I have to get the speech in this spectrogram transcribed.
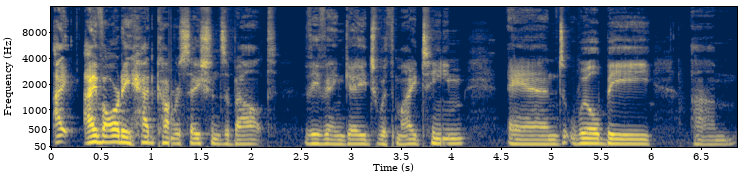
I I've already had conversations about Viva Engage with my team, and we'll be um,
